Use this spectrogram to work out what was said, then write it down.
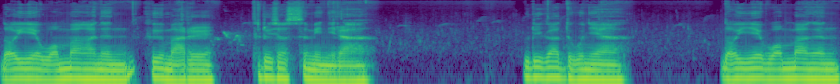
너희의 원망하는 그 말을 들으셨음이니라. 우리가 누구냐? 너희의 원망은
